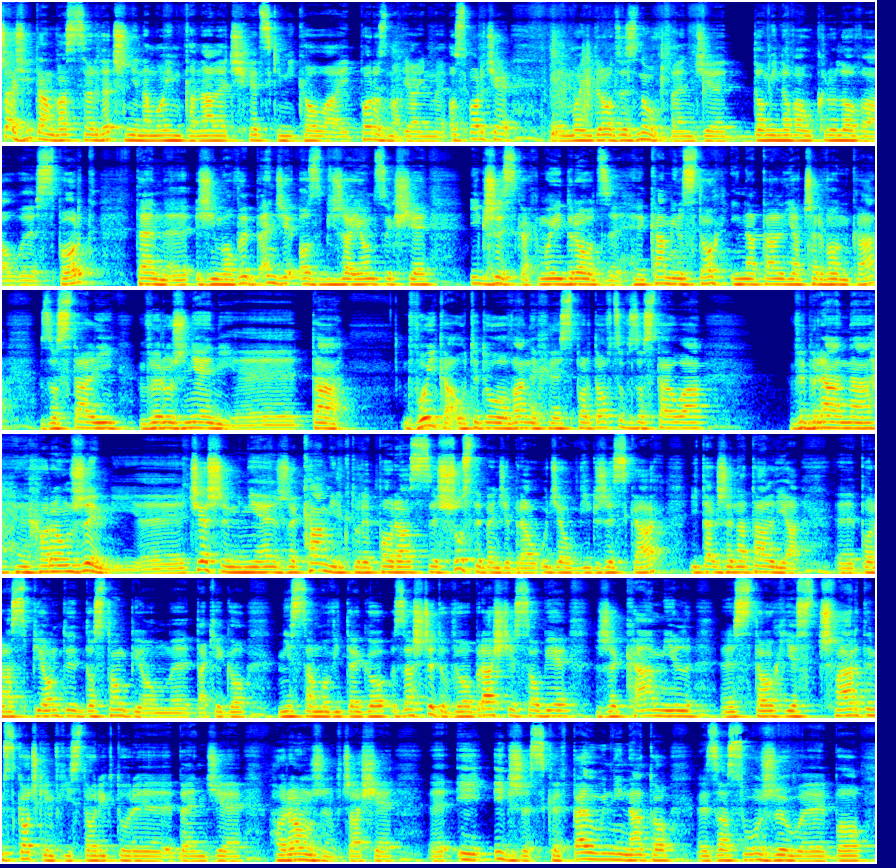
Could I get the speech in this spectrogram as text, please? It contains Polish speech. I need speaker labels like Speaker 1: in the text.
Speaker 1: Cześć, witam Was serdecznie na moim kanale Ćwiecki Mikołaj. Porozmawiajmy o sporcie. E, Moi drodzy, znów będzie dominował, królował e, sport. Ten e, zimowy będzie o zbliżających się igrzyskach. Moi drodzy, Kamil Stoch i Natalia Czerwonka zostali wyróżnieni. Ta dwójka utytułowanych sportowców została wybrana chorążymi. Cieszy mnie, że Kamil, który po raz szósty będzie brał udział w igrzyskach i także Natalia po raz piąty dostąpią e, takiego niesamowitego zaszczytu. Wyobraźcie sobie, że Kamil e, Stoch jest czwartym skoczkiem w historii, który będzie chorążym w czasie i igrzysk. W pełni na to zasłużył, bo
